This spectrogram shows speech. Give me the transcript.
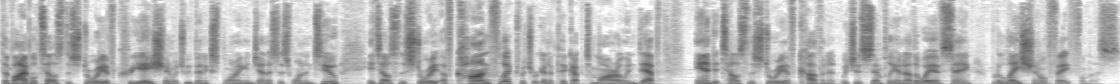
the Bible tells the story of creation, which we've been exploring in Genesis 1 and 2. It tells the story of conflict, which we're going to pick up tomorrow in depth. And it tells the story of covenant, which is simply another way of saying relational faithfulness.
